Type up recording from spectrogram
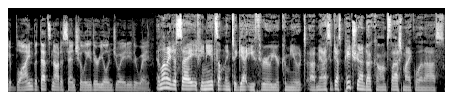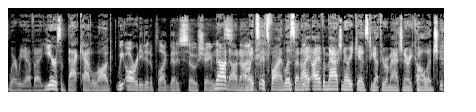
it blind, but that's not essential either. You'll enjoy it either way. And let me just say, if you need something to get you through your commute, uh, may I suggest patreon.com slash Michael and us, where we have uh, years of back catalog. We already did a plug. That is so No, shameless. no, no. Uh, It's it's fine. Listen, I, I have imaginary kids to get through imaginary college.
